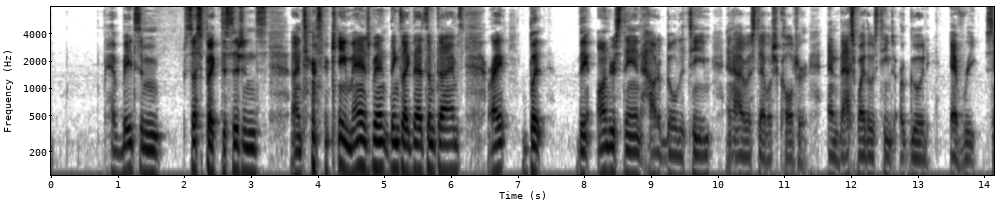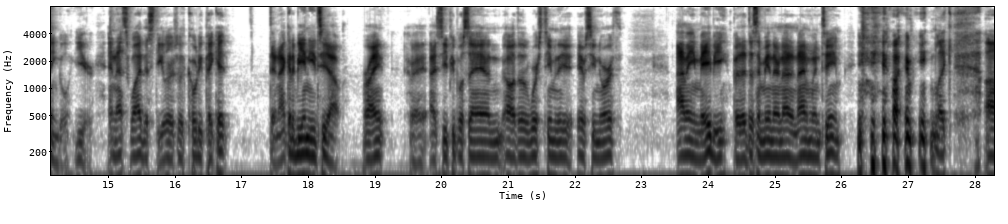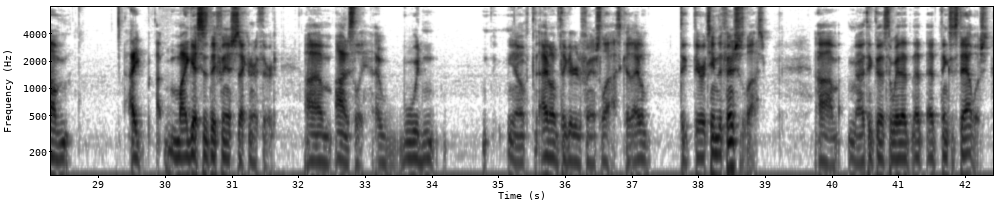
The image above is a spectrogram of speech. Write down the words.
have made some suspect decisions uh, in terms of game management, things like that sometimes, right? But they understand how to build a team and how to establish culture, and that's why those teams are good every single year. And that's why the Steelers with Cody Pickett, they're not going to be an easy out, right? Right? I see people saying, "Oh, they're the worst team in the AFC North." I mean, maybe, but that doesn't mean they're not a nine-win team. you know what I mean? Like, um, I my guess is they finish second or third. Um, honestly, I wouldn't. You know, I don't think they're going to finish last because I don't think they're a team that finishes last. Um, I think that's the way that, that, that thing's established.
